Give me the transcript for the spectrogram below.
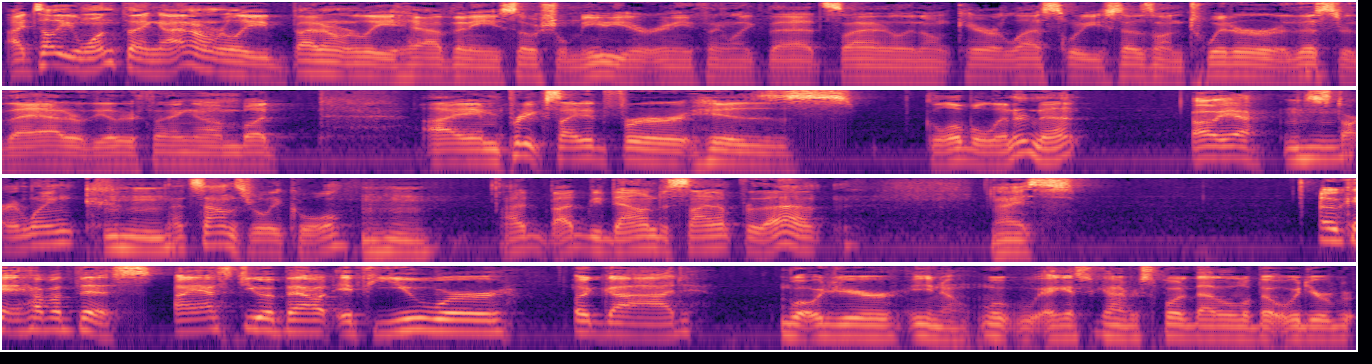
I tell you one thing, I don't really I don't really have any social media or anything like that, so I really don't care less what he says on Twitter or this or that or the other thing. Um, but I am pretty excited for his global internet. Oh yeah, mm-hmm. Starlink. Mm-hmm. That sounds really cool. Mm-hmm. I'd I'd be down to sign up for that. Nice. Okay, how about this? I asked you about if you were a god what would your you know i guess we kind of explored that a little bit would your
